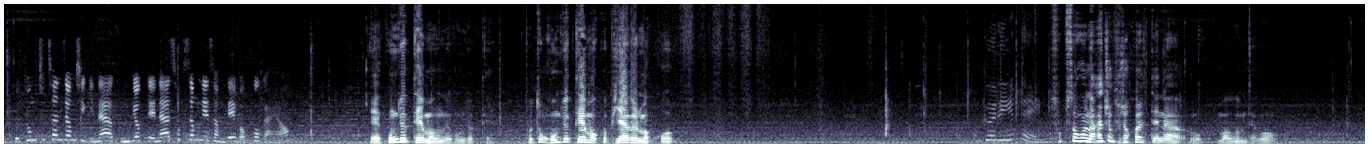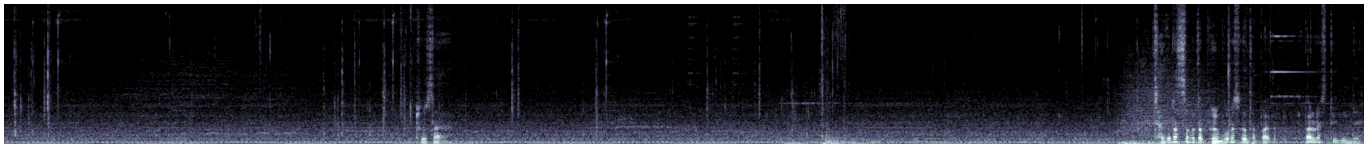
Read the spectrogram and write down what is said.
보통 추천 정식이나 공격대나 속성 내성대 먹고 가요. 예, 공격대 먹는 공격대. 보통 공격대 먹고 비약을 먹고. 속성은 아주 부족할 때나 먹- 먹으면 되고 조사 자그라스보다 불보라스가 더 빨, 빨릴 수도 있는데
